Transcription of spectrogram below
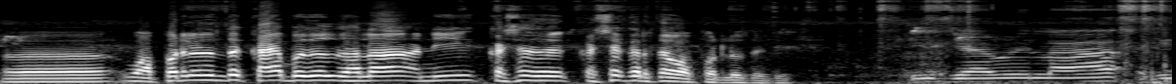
अं, वापरल्यानंतर काय बदल झाला आणि कशा कशा करता वापरलं होतं ते? की ज्या वेळेला हे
